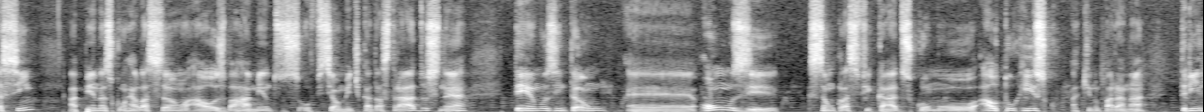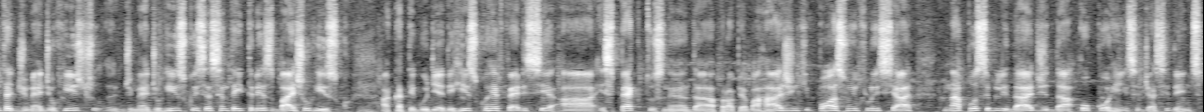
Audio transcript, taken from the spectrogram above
assim, apenas com relação aos barramentos oficialmente cadastrados, né, temos então eh, 11 que são classificados como alto risco aqui no Paraná. 30 de médio risco, de médio risco e 63 baixo risco. A categoria de risco refere-se a aspectos né, da própria barragem que possam influenciar na possibilidade da ocorrência de acidentes,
